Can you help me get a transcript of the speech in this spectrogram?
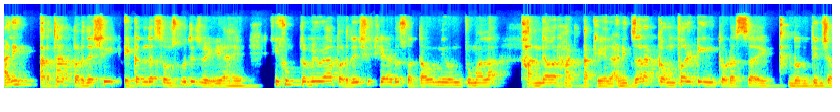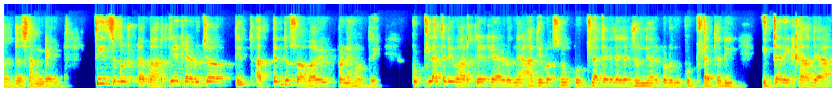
आणि अर्थात परदेशी एकंदर संस्कृतीच वेगळी आहे की खूप कमी वेळा परदेशी खेळाडू स्वतःहून येऊन तुम्हाला खांद्यावर हात टाकेल. आणि जरा कम्फर्टिंग थोडस एक दोन तीन शब्द सांगेल. तीच गोष्ट भारतीय खेळाडूच्या बाबतीत अत्यंत स्वाभाविकपणे होते. कुठल्या तरी भारतीय खेळाडूने आधीपासून कुठल्या तरी त्याच्या ज्युनियरकडून कुठल्या तरी इतर एखाद्या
